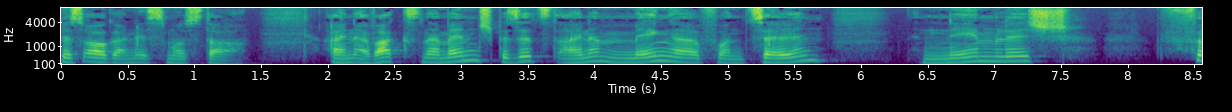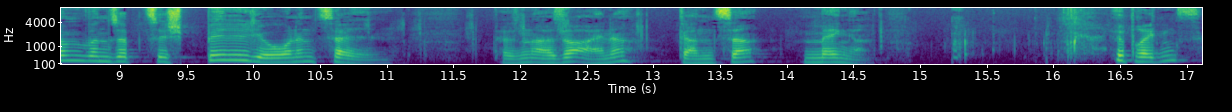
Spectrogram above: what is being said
des Organismus da. Ein erwachsener Mensch besitzt eine Menge von Zellen, nämlich 75 Billionen Zellen. Das sind also eine ganze Menge. Übrigens,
